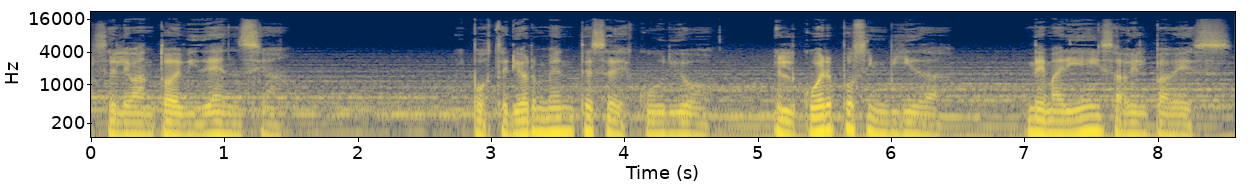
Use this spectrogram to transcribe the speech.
Se levantó evidencia posteriormente se descubrió el cuerpo sin vida de María Isabel Pavés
